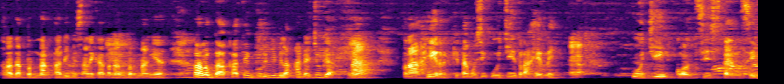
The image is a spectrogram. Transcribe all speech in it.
terhadap berenang tadi misalnya katakan Ya. berenang ya. Ya. Lalu bakatnya gurunya bilang ada juga. Nah, terakhir kita mesti uji terakhir nih. Ya. Uji konsistensi.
